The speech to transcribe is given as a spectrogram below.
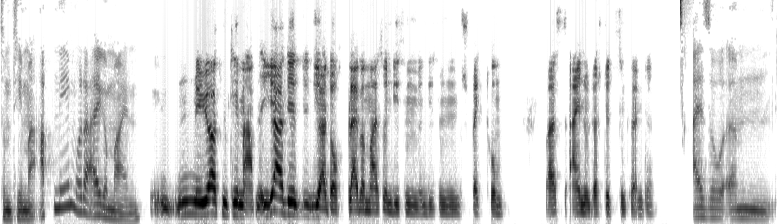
Zum Thema Abnehmen oder allgemein? Ja, zum Thema Abnehmen. Ja, ja doch, bleibe mal so in diesem, in diesem Spektrum, was einen unterstützen könnte. Also, ähm,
